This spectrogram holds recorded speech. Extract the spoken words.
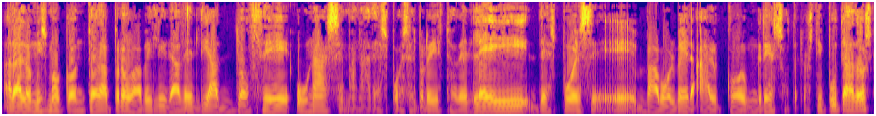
hará lo mismo con toda probabilidad el día 12, una semana después. El proyecto de ley después eh, va a volver al Congreso de los Diputados,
